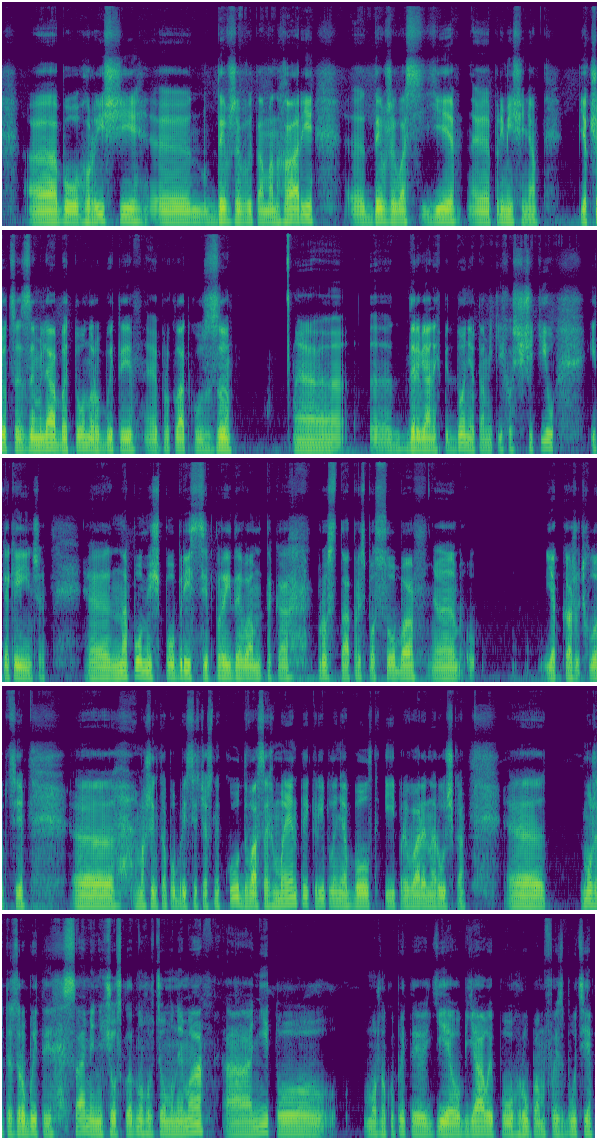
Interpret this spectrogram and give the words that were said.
або горищі, е, де вже ви там ангарі, е, де вже у вас є е, приміщення. Якщо це земля, бетон, робити е, прокладку з е, е, дерев'яних піддонів, там якихось щитів і таке інше. На поміч по обрізці прийде вам така проста приспособа, як кажуть хлопці, машинка по обрізці часнику, два сегменти, кріплення, болт і приварена ручка. Можете зробити самі, нічого складного в цьому нема. А ні, то можна купити. Є обяви по групам в Фейсбуці.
